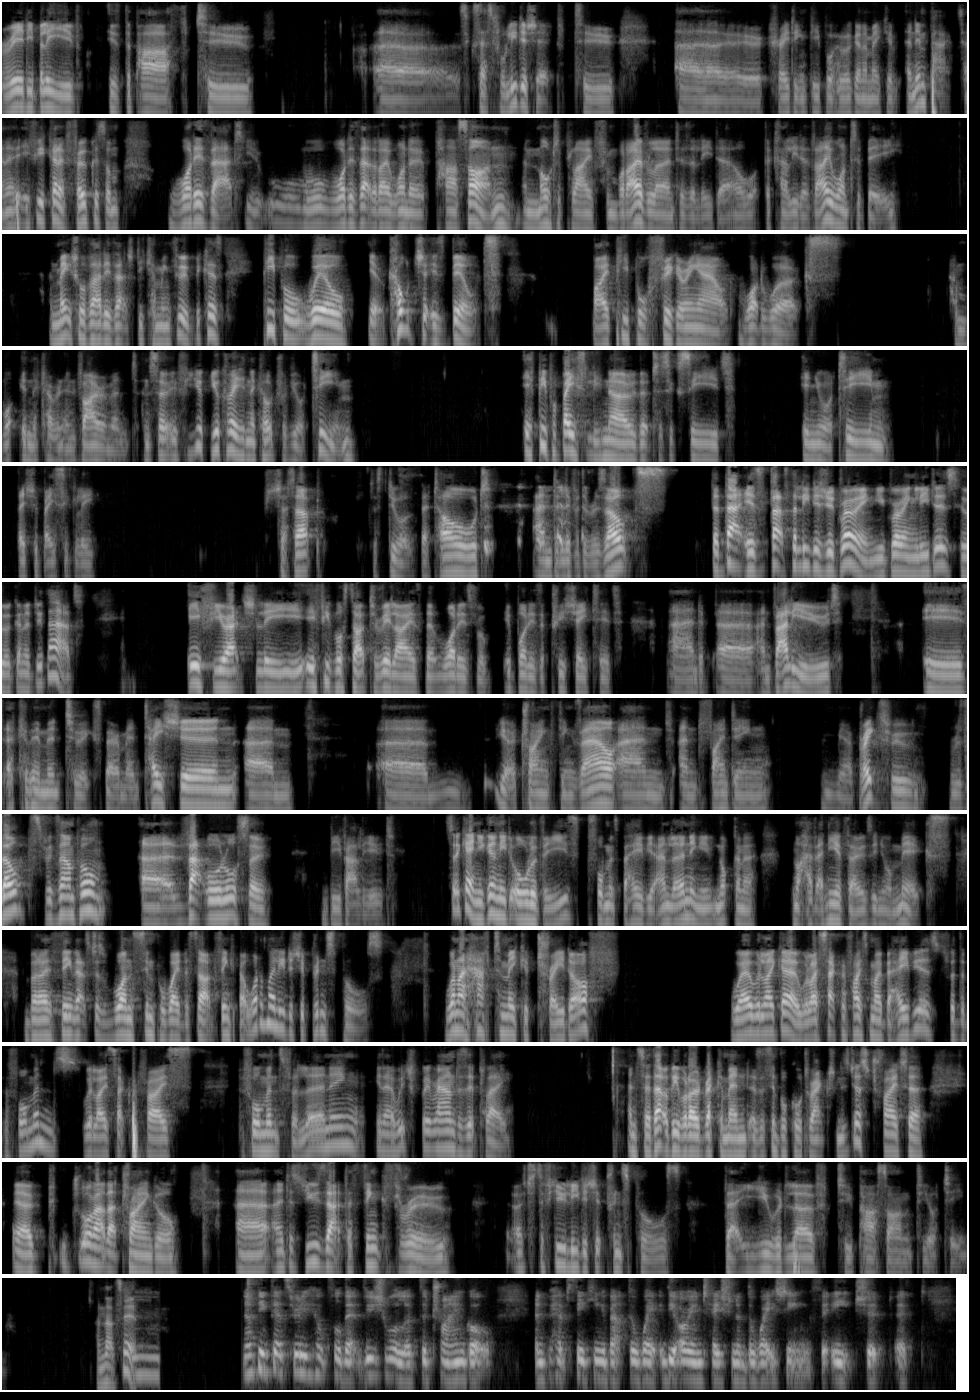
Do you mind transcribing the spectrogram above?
really believe is the path to uh, successful leadership, to uh, creating people who are going to make an impact. And if you kind of focus on what is that, you what is that that I want to pass on and multiply from what I've learned as a leader or what the kind of leader that I want to be, and make sure that is actually coming through because people will, you know, culture is built by people figuring out what works and what in the current environment. And so if you, you're creating the culture of your team, if people basically know that to succeed in your team, they should basically shut up, just do what they're told, and deliver the results. That that is that's the leaders you're growing. You're growing leaders who are going to do that. If you actually, if people start to realize that what is what is appreciated and uh, and valued is a commitment to experimentation, um, um, you know, trying things out and and finding you know, breakthrough results, for example, uh, that will also be valued. So again, you're going to need all of these performance, behavior, and learning. You're not going to not have any of those in your mix. But I think that's just one simple way to start to think about what are my leadership principles? When I have to make a trade off, where will I go? Will I sacrifice my behaviors for the performance? Will I sacrifice performance for learning? You know, which way around does it play? And so that would be what I would recommend as a simple call to action is just try to draw out that triangle uh, and just use that to think through uh, just a few leadership principles that you would love to pass on to your team. And that's it. Mm. I think that's really helpful, that visual of the triangle and perhaps thinking about the way the orientation of the weighting for each at, at,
